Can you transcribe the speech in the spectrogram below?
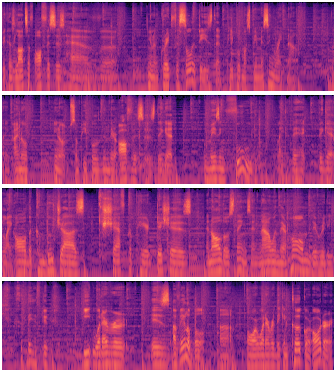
because lots of offices have uh, you know great facilities that people must be missing right now. Like I know you know some people in their offices they get amazing food like they they get like all the kombuchas chef prepared dishes and all those things and now when they're home they really they have to eat whatever is available uh, or whatever they can cook or order.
